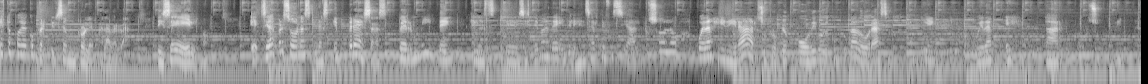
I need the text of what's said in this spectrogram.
Esto puede convertirse en un problema, la verdad, dice él, ¿no? Eh, si las personas y las empresas permiten que los eh, sistemas de inteligencia artificial no solo puedan generar su propio código de computadora, sino que también puedan ejecutar por su cuenta.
